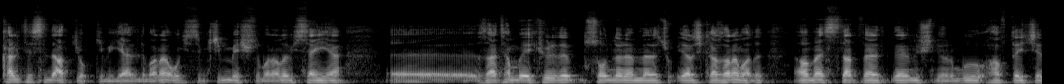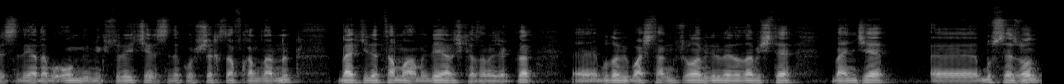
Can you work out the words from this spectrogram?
kalitesinde at yok gibi geldi bana. O isim kim 5 numaralı Visenya. Ee, zaten bu ekürü de son dönemlerde çok yarış kazanamadı. Ama ben start verdiklerini düşünüyorum. Bu hafta içerisinde ya da bu 10 günlük süre içerisinde koşacak safkanlarının belki de tamamıyla yarış kazanacaklar. Ee, bu da bir başlangıç olabilir. Vedat abi işte bence e, bu sezon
